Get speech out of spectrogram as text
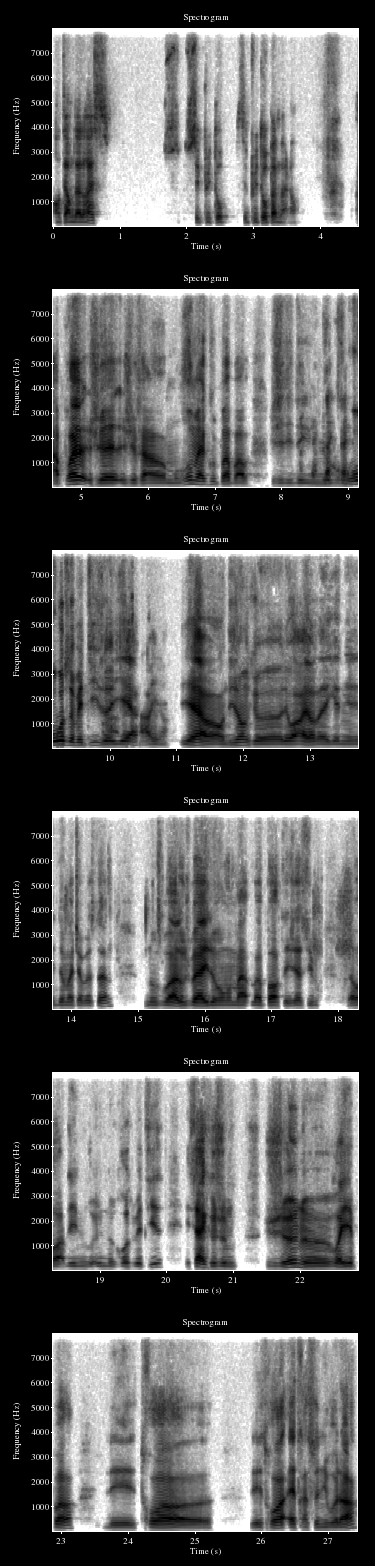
en termes d'adresse, c'est plutôt, c'est plutôt pas mal. hein. Après, je vais, je vais faire un mon gros mea culpa. J'ai dit une grosse bêtise euh, hier. Arrive. hein. hier euh, en disant que les Warriors avaient gagné les deux matchs à Boston. Donc voilà, donc je vais aller devant ma, ma porte et j'assume d'avoir dit une, une grosse bêtise. Et c'est vrai que je, je ne voyais pas les trois, les trois être à ce niveau-là.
